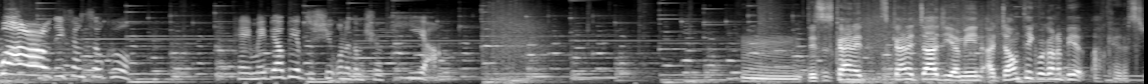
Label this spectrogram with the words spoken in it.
Whoa, they sound so cool. Okay, maybe I'll be able to shoot one of them through here. Hmm. This is kind of it's kind of dodgy. I mean, I don't think we're gonna be. A- okay, let's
